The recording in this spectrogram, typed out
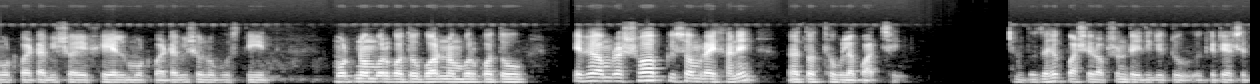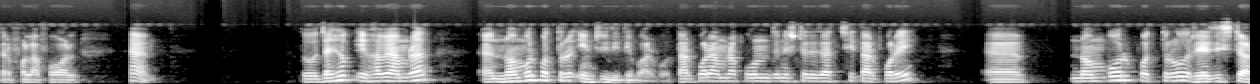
মোট কয়টা বিষয়ে ফেল, মোট কয়টা বিষয়ে অনুপস্থিত, মোট নম্বর কত, গড় নম্বর কত। এভাবে আমরা সবকিছু আমরা এখানে তথ্যগুলা পাচ্ছি। তো যাই হোক পাশের অপশনটা এদিকে একটু কেটে আসছে তার ফলাফল, হ্যাঁ? তো যাই হোক এভাবে আমরা অ্যা নম্বরপত্র এন্ট্রি দিতে পারব। তারপরে আমরা কোন জিনিসটাতে যাচ্ছি তারপরে অ্যা নম্বরপত্র রেজিস্টার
